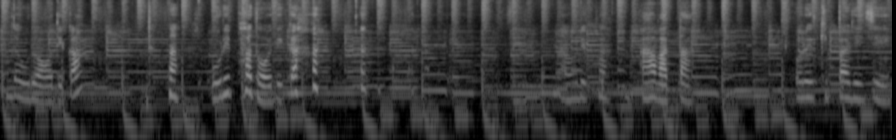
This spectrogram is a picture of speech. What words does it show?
근데 우리 어디가? 우리 팟 어디가? 아 맞다. 우리 깃발이지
